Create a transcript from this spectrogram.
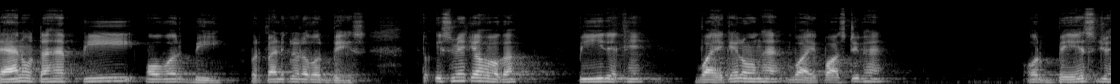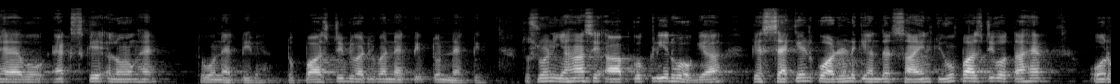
टेन होता है P over B perpendicular over base तो इसमें क्या होगा? पी देखें वाई के अलोंग है वाई पॉजिटिव है, और बेस जो है वो एक्स के अलोंग है तो वो नेगेटिव है। तो पॉजिटिव डिवाइडेड बाय नेगेटिव तो नेगेटिव तो स्टूडेंट यहाँ से आपको क्लियर हो गया कि सेकंड क्वाड्रेंट के अंदर साइन क्यों पॉजिटिव होता है और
